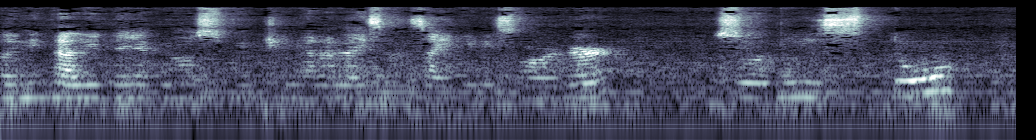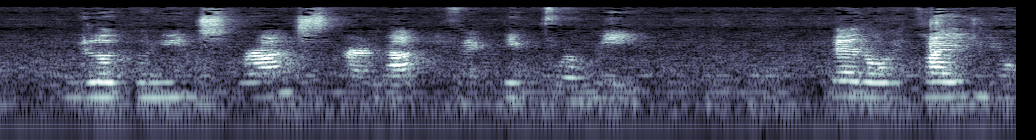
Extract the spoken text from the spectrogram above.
clinically diagnosed with generalized anxiety disorder. So these two melatonin brands are not effective for me. Pero try nyo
